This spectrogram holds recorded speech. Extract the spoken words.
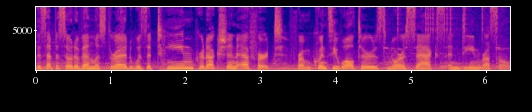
This episode of Endless Thread was a team production effort from Quincy Walters, Nora Saks, and Dean Russell.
